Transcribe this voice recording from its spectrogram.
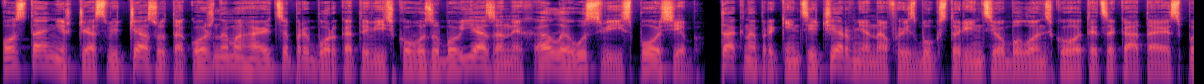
Останні ж час від часу також намагаються приборкати військовозобов'язаних, але у свій спосіб. Так, наприкінці червня на Фейсбук-сторінці оболонського ТЦК та СП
